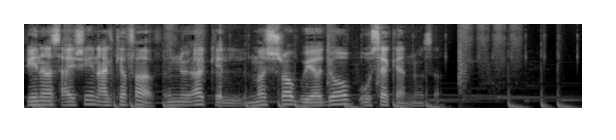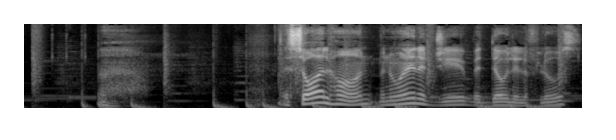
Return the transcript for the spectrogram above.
في ناس عايشين على الكفاف إنه يأكل مشرب ويا دوب وسكن مثلا. السؤال هون من وين تجيب الدولة الفلوس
